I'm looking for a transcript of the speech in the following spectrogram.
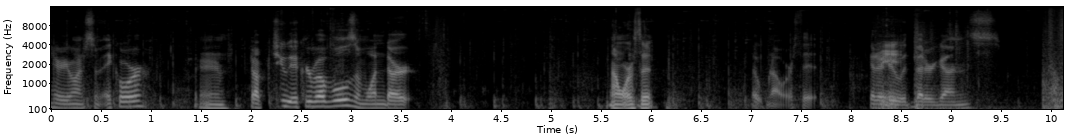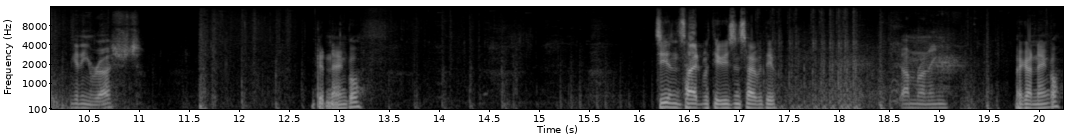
Here, you want some Ichor? There. Drop two Ichor bubbles and one dart. Not worth it. Nope, not worth it. Gotta do it with better guns. I'm getting rushed. Get an angle. Is he inside with you? He's inside with you. I'm running. I got an angle.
